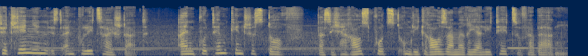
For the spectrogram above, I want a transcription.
Tschetschenien ist ein Polizeistaat, ein potemkinsches Dorf, das sich herausputzt, um die grausame Realität zu verbergen.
